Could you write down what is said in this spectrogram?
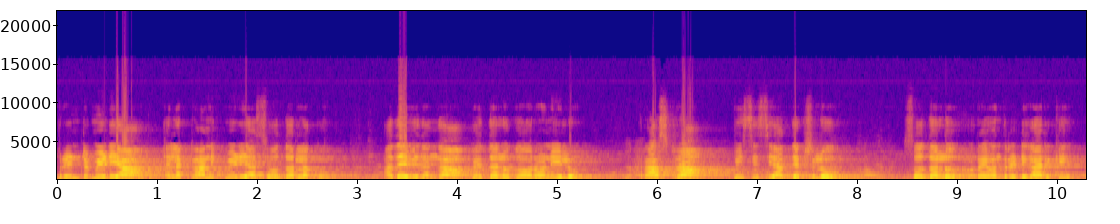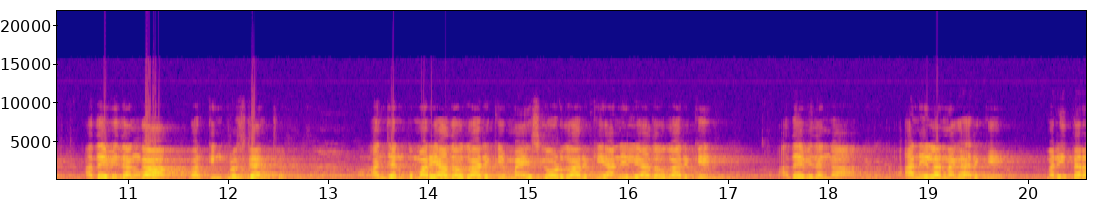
ప్రింట్ మీడియా ఎలక్ట్రానిక్ మీడియా సోదరులకు అదేవిధంగా పెద్దలు గౌరవనీయులు రాష్ట్ర పిసిసి అధ్యక్షులు సోదరులు రేవంత్ రెడ్డి గారికి అదేవిధంగా వర్కింగ్ ప్రెసిడెంట్ అంజన్ కుమార్ యాదవ్ గారికి మహేష్ గౌడ్ గారికి అనిల్ యాదవ్ గారికి అదేవిధంగా అనిల్ అన్న గారికి మరి ఇతర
